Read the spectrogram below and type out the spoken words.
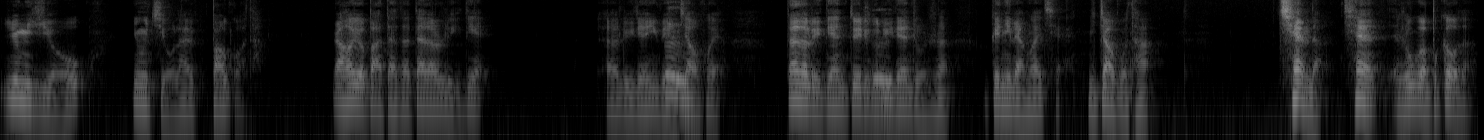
用油、用酒来包裹他，然后又把带他带到旅店，呃，旅店预备教会，带到旅店对这个旅店主说：“给你两块钱，你照顾他，欠的欠如果不够的，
